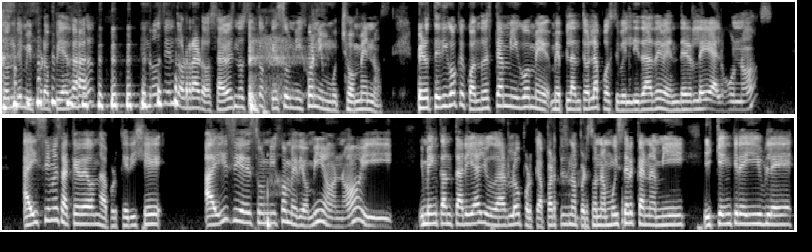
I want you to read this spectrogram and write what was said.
son de mi propiedad, no siento raro, ¿sabes? No siento que es un hijo ni mucho menos. Pero te digo que cuando este amigo me, me planteó la posibilidad de venderle algunos, ahí sí me saqué de onda, porque dije, ahí sí es un hijo medio mío, ¿no? Y, y me encantaría ayudarlo, porque aparte es una persona muy cercana a mí, y qué increíble.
